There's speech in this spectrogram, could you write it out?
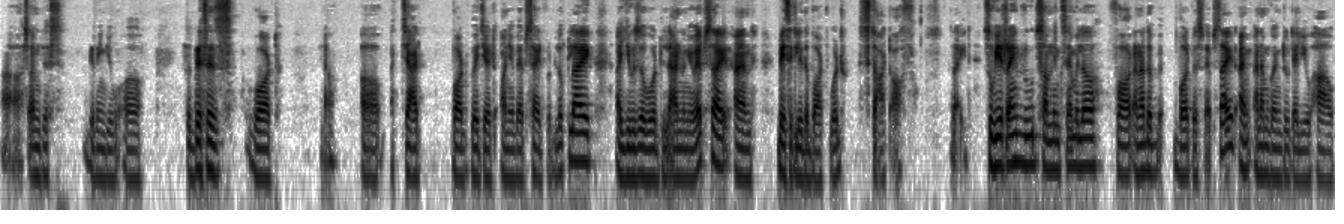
Uh, so I'm just giving you a, so this is what, you know, uh, a chatbot widget on your website would look like. A user would land on your website and basically the bot would start off right? So we are trying to do something similar for another WordPress website, and, and I'm going to tell you how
